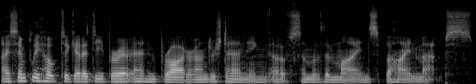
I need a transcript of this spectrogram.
I simply hope to get a deeper and broader understanding of some of the minds behind maps.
